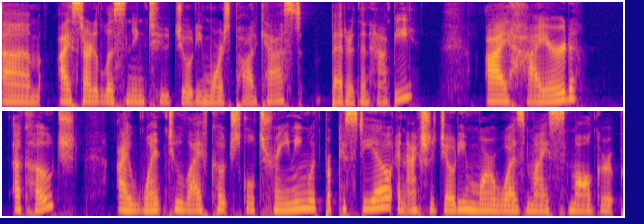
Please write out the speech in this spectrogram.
Um, I started listening to Jody Moore's podcast, Better Than Happy. I hired a coach I went to life coach school training with Brooke Castillo, and actually, Jody Moore was my small group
